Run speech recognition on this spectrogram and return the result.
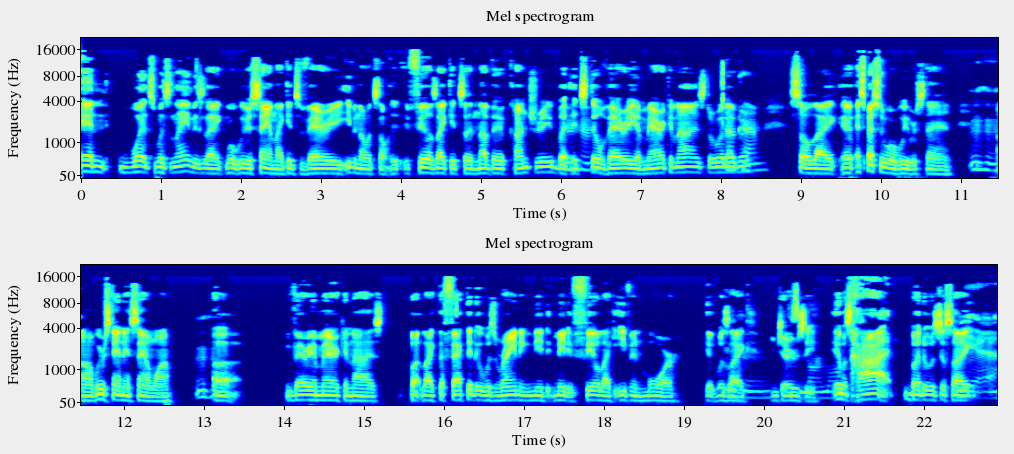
and what's what's lame is like what we were saying. Like it's very, even though it's all- it feels like it's another country, but it's Mhm. still very Americanized or whatever. Okay. So like, especially where we were staying. Mm-hmm. Uh, we were staying in San Juan. mm-hmm. uh very Americanized. But like the fact that it was raining made it made it feel like even more. It was like Mhm. It's Jersey. It was hot, but it was just like yeah.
